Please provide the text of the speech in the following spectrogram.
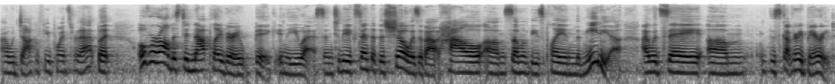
I would dock a few points for that. But overall, this did not play very big in the U.S. And to the extent that this show is about how um, some of these play in the media, I would say um, this got very buried.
